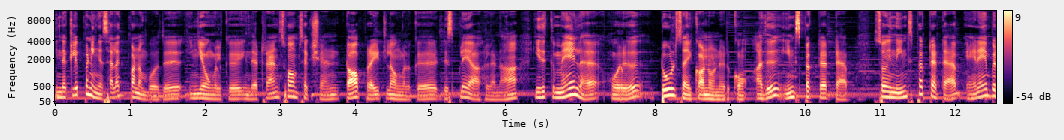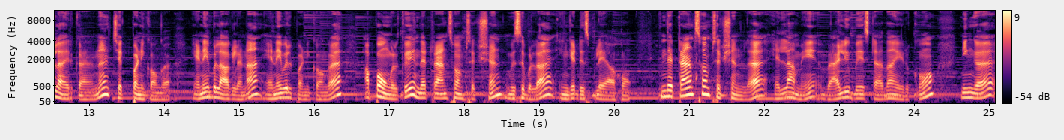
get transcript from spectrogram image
இந்த கிளிப்பை நீங்கள் செலக்ட் பண்ணும்போது இங்கே உங்களுக்கு இந்த ட்ரான்ஸ்ஃபார்ம் செக்ஷன் டாப் ரைட்டில் உங்களுக்கு டிஸ்ப்ளே ஆகலைன்னா இதுக்கு மேலே ஒரு டூல்ஸ் ஐக்கான் ஒன்று இருக்கும். அது இன்ஸ்பெக்டர் டேப் ஸோ இந்த இன்ஸ்பெக்டர் டேப் எனேபிள் ஆயிருக்கான்னு செக் பண்ணிக்கோங்க. எனேபிள் ஆகலைன்னா எனேபிள் பண்ணிக்கோங்க. அப்போ உங்களுக்கு இந்த ட்ரான்ஸ்ஃபார்ம் செக்ஷன் விசிபிளாக இங்கே டிஸ்ப்ளே ஆகும். இந்த ட்ரான்ஸ்ஃபார்ம் செக்ஷனில் எல்லாமே வேல்யூ பேஸ்டாக தான் இருக்கும். நீங்கள்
